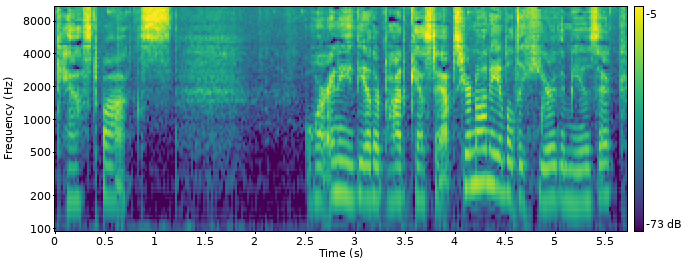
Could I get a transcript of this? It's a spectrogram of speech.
Castbox or any of the other podcast apps, you're not able to hear the music.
